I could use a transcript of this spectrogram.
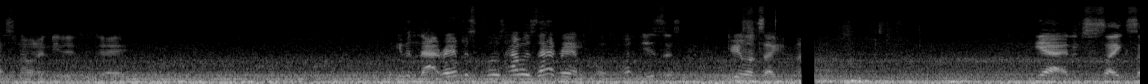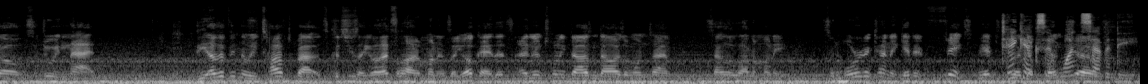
It's not what I needed today. Even that ramp is closed? How is that ramp closed? What is this? Give me one second. Yeah, and it's just like, so, so doing that. The other thing that we talked about is because she's like, oh, that's a lot of money. It's like, okay, that's, and then $20,000 at one time sounds like a lot of money. So in order to kind of get it fixed, we had to do, Take like, a exit bunch 170.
